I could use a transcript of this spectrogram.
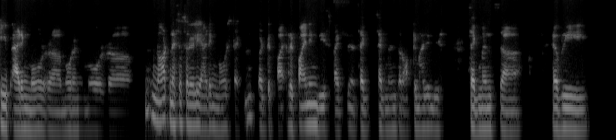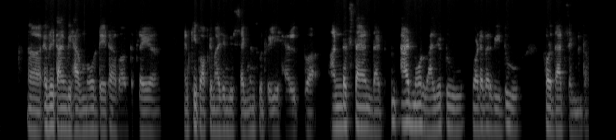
keep adding more uh, more and more uh, not necessarily adding more segments, but defi- refining these seg- segments or optimizing these segments uh, every uh, every time we have more data about the player and keep optimizing these segments would really help uh, understand that add more value to whatever we do for that segment of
